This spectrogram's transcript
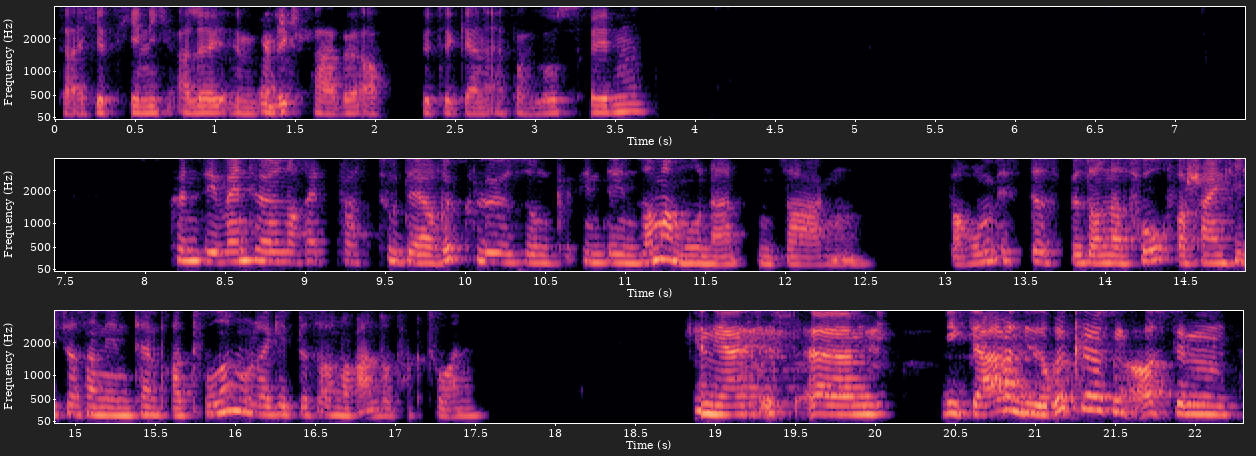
Da ich jetzt hier nicht alle im ja. Blick habe, auch bitte gerne einfach losreden. Können Sie eventuell noch etwas zu der Rücklösung in den Sommermonaten sagen? Warum ist das besonders hoch? Wahrscheinlich liegt das an den Temperaturen oder gibt es auch noch andere Faktoren? Ja, es ist, ähm, liegt daran, diese Rücklösung aus dem,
